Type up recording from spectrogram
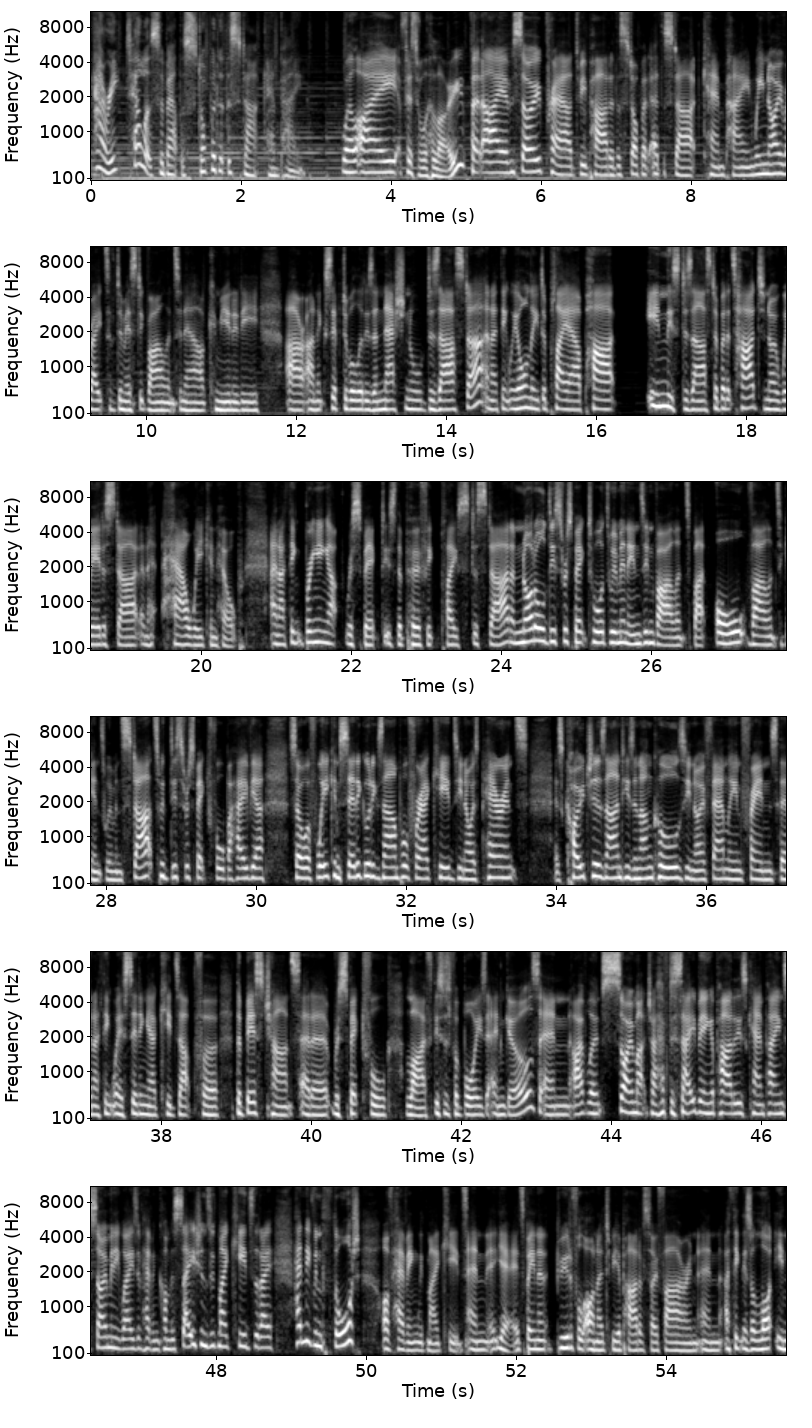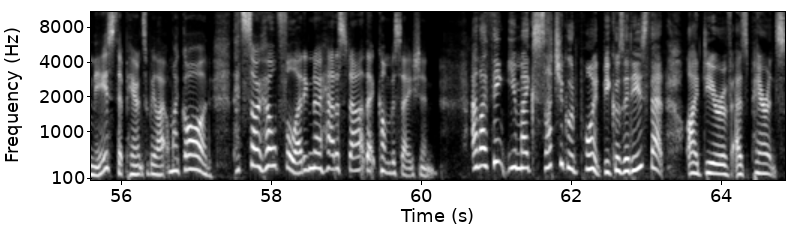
Carrie, tell us about the Stop It at the Start campaign. Well, I, first of all, hello, but I am so proud to be part of the Stop It at the Start campaign. We know rates of domestic violence in our community are unacceptable. It is a national disaster, and I think we all need to play our part in this disaster, but it's hard to know where to start and how we can help. And I think bringing up respect is the perfect place to start. And not all disrespect towards women ends in violence, but all violence against women starts with disrespectful behaviour. So if we can set a good example for our kids, you know, as parents, as coaches, aunties and uncles, you know, family and friends, then I think we're setting our kids up for the best chance at a respectful life. This is for boys and girls. And I've learned so much, I have to say, being a part of this campaign. So many ways of having conversations with my kids that I hadn't even thought of having with my kids. And uh, yeah, it's been a beautiful honour to be a part of so far. And, and I think there's a lot in this that parents will be like, oh my God, that's so helpful. I didn't know how to start that conversation. And I think you make such a good point because it is that idea of as parents,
